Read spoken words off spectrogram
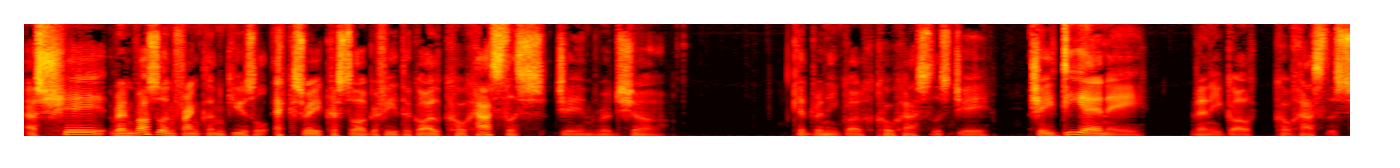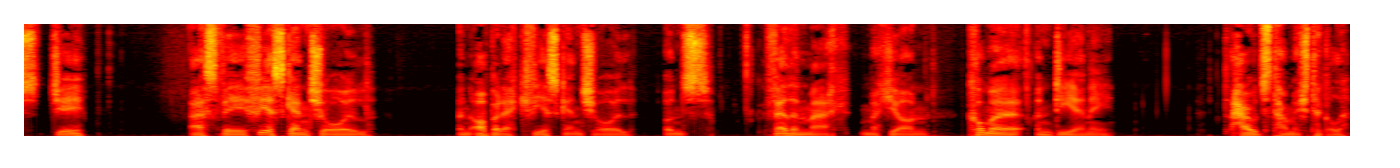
as sé ren Rosalind Franklin gusel X-ray crystallography de goil cochaslas Jane Rud Shaw. Kid renny goil cochaslas J. sé DNA cochastas J as bvé fiascan seáil an oberek fiascan seáil ons feathanmeach meán cumme an DNA houds tamish tigle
